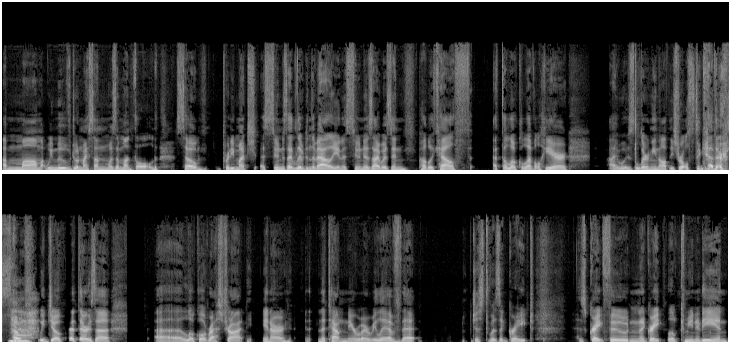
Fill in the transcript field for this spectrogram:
a mom. We moved when my son was a month old. So pretty much as soon as I lived in the valley and as soon as I was in public health at the local level here, I was learning all these roles together. So yeah. we joke that there's a, a local restaurant in our in the town near where we live that just was a great has great food and a great little community and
